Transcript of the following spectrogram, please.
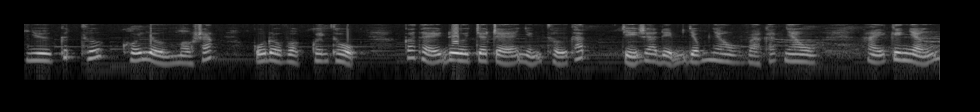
như kích thước, khối lượng, màu sắc của đồ vật quen thuộc có thể đưa cho trẻ những thử thách chỉ ra điểm giống nhau và khác nhau. Hãy kiên nhẫn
